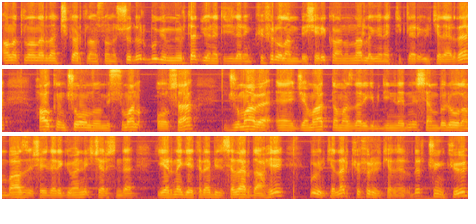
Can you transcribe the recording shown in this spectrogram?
anlatılanlardan çıkartılan sonuç şudur. Bugün mürted yöneticilerin küfür olan beşeri kanunlarla yönettikleri ülkelerde halkın çoğunluğu Müslüman olsa cuma ve e, cemaat namazları gibi dinlerinin sembolü olan bazı şeyleri güvenlik içerisinde yerine getirebilseler dahi bu ülkeler küfür ülkeleridir. Çünkü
